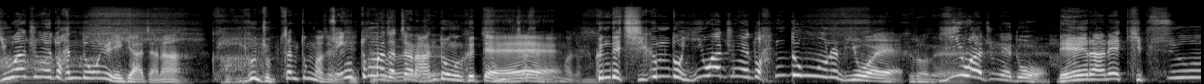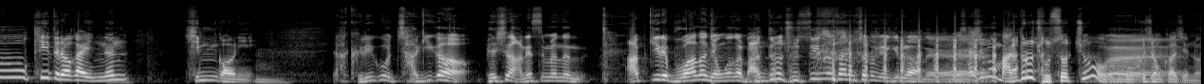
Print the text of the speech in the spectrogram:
이 와중에도 한동훈을 얘기하잖아. 이건 좀 쌍뚱맞아요. 생뚱맞았잖아 한동훈 그때. 진짜 생뚱맞았어. 근데 지금도 이 와중에도 한동훈을 미워해. 그러네. 이 와중에도 내란에 깊숙이 들어가 있는 김건희. 야 그리고 자기가 배신 안 했으면은 앞길에 무한한 영광을 만들어 줄 수 있는 사람처럼 얘기를 하네. 사실 뭐 만들어 줬었죠. 뭐 네. 그 전까지는.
